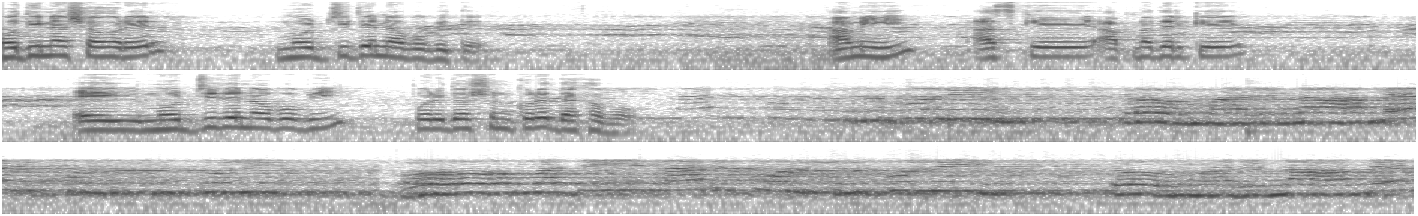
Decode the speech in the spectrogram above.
মদিনা শহরের মসজিদে নববীতে। আমি আজকে আপনাদেরকে এই মসজিদে নববী পরিদর্শন করে দেখাবো। তোমার নামের ফুল ও মদিনার ফুল তোমার নামের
